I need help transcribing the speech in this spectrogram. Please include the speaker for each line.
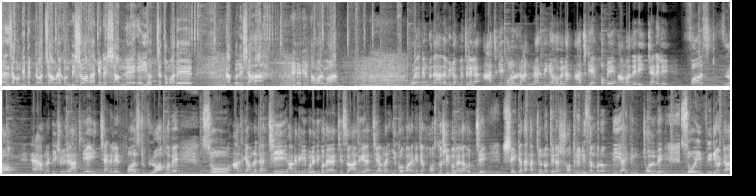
Speaker 1: Friends যেমন কি দেখতে পাচ্ছ, আমরা এখন বিশ্ব বাংলা গেটের সামনে। এই হচ্ছে তোমাদের কাকলি সাহা, আমার মা। Welcome to the other video of channel আজকে কোনো রান্নার ভিডিও হবে না, আজকে হবে আমাদের এই চ্যানেলে ফার্স্ট ভ্লগ হ্যাঁ আপনার ঠিক শুনেছেন, আজকে এই চ্যানেলের ফার্স্ট ভ্লগ হবে। সো আজকে আমরা যাচ্ছি, আগে থেকেই বলে দিই কোথায় যাচ্ছি। সো আজকে যাচ্ছি আমরা ইকো পার্কে যে হস্তশিল্প মেলা হচ্ছে, সেইটা দেখার জন্য, যেটা সতেরোই ডিসেম্বর অবধি আই থিঙ্ক চলবে। সো এই ভিডিওটা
